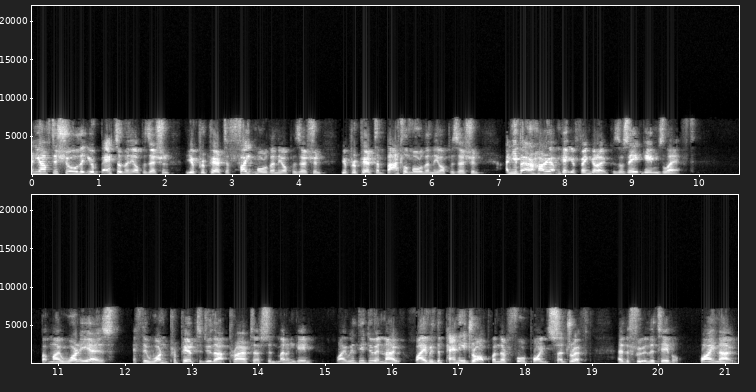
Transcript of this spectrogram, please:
and you have to show that you're better than the opposition, you're prepared to fight more than the opposition, you're prepared to battle more than the opposition, and you better hurry up and get your finger out because there's eight games left. But my worry is, if they weren't prepared to do that prior to a St Mirren game, why would they do it now? Why would the penny drop when they're four points adrift at the foot of the table? Why now?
